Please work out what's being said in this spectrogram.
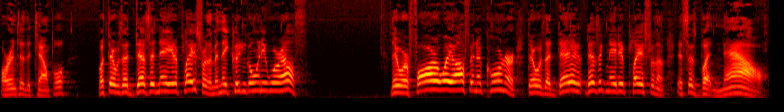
or into the temple, but there was a designated place for them, and they couldn't go anywhere else. They were far away off in a corner. There was a de- designated place for them. It says, but now,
